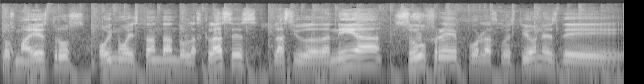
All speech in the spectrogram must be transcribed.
Los maestros hoy no están dando las clases, la ciudadanía sufre por las cuestiones de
